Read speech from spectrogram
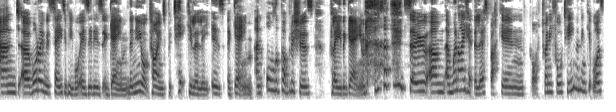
And uh, what I would say to people is it is a game. The New York Times particularly is a game and all the publishers play the game. so, um, and when I hit the list back in God, 2014, I think it was,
